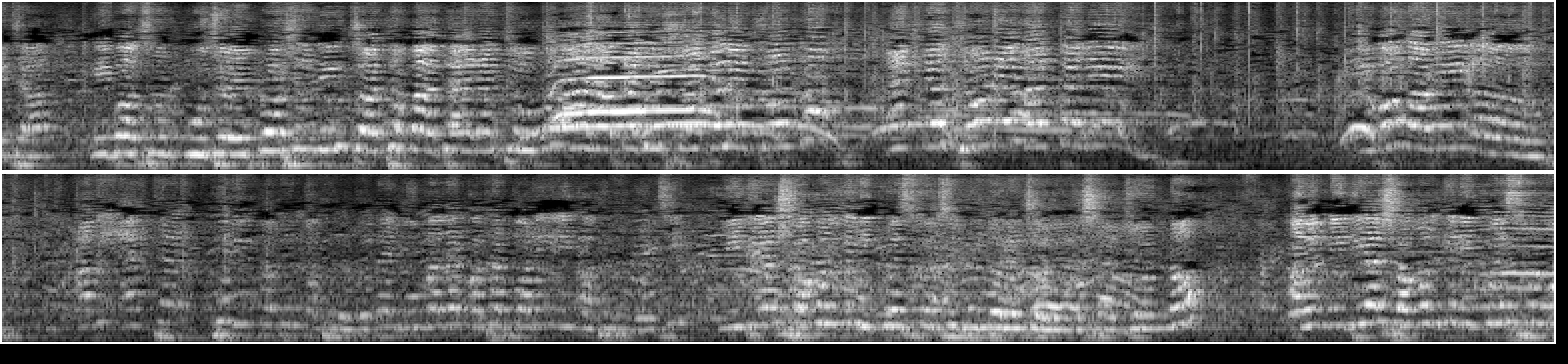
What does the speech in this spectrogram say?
এটা এবছর পুজোয় প্রসেনজিৎ চট্টোপাধ্যায়ের আমি সকলকে রিকোয়েস্ট করব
